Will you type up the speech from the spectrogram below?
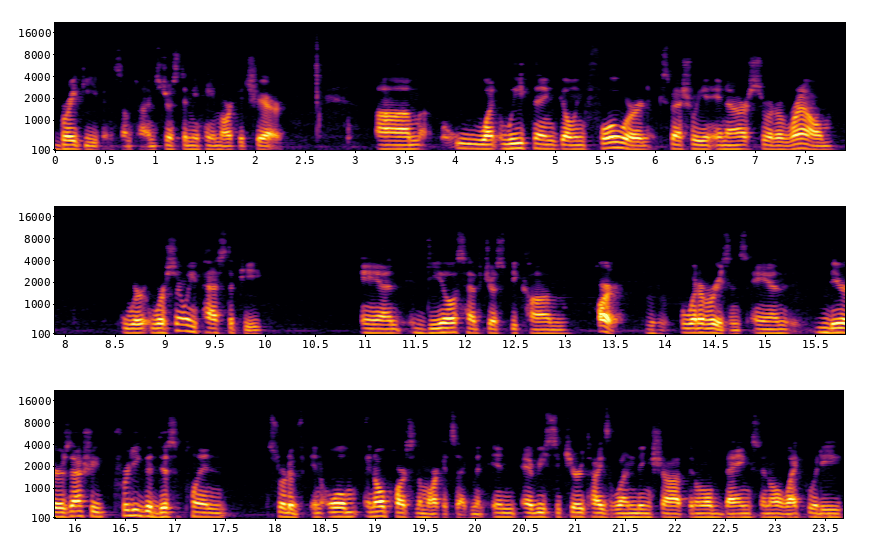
break even sometimes just to maintain market share. Um, what we think going forward, especially in our sort of realm, we're, we're certainly past the peak, and deals have just become harder Mhm. for whatever reasons. And there's actually pretty good discipline, sort of in all in all parts of the market segment, in every securitized lending shop, in all banks, in all equity.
